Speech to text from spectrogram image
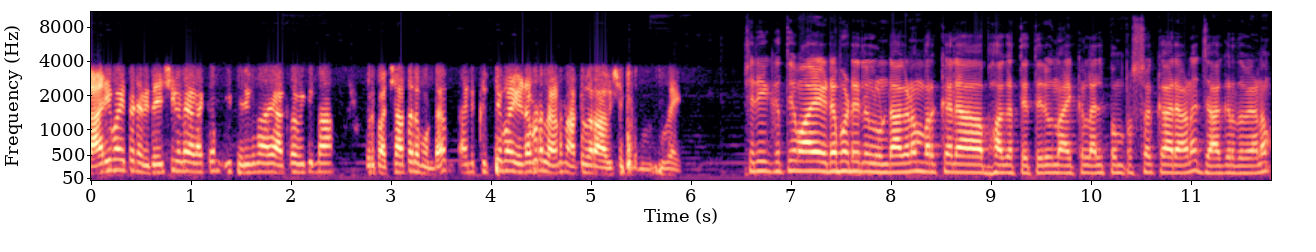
കാര്യമായി തന്നെ വിദേശികളെ അടക്കം ഈ തെരുവുനായ ആക്രമിക്കുന്ന ഒരു പശ്ചാത്തലമുണ്ട്. അതിന് കൃത്യമായ ഇടപെടലാണ് നാട്ടുകാർ ആവശ്യപ്പെടുന്നത്. സുഖേ ശരി കൃത്യമായ ഇടപെടലുകൾ ഉണ്ടാകണം. വർക്കല ഭാഗത്തെ തെരുവ് നായ്ക്കൾ അല്പം പ്രശ്നക്കാരാണ്. ജാഗ്രത വേണം.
